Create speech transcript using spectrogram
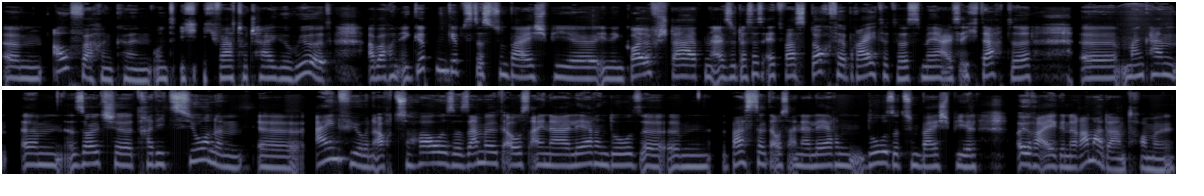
ähm, aufwachen können. Und ich, ich war total gerührt. Aber auch in Ägypten gibt es das zum Beispiel, in den Golfstaaten. Also das ist etwas doch verbreitetes, mehr als ich dachte. Äh, man kann ähm, solche Traditionen äh, einführen, auch zu Hause, sammelt aus einer leeren Dose, ähm, bastelt aus einer leeren Dose zum Beispiel eure eigene Ramadan-Trommel.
